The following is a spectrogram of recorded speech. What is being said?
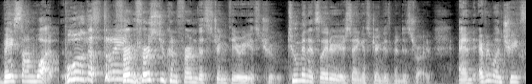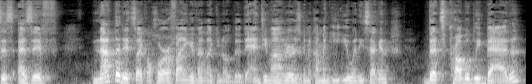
based on what? pull the string Fir- First, you confirm that string theory is true. Two minutes later, you're saying a string has been destroyed, and everyone treats this as if not that it's like a horrifying event, like you know the the anti monitor is going to come and eat you any second. That's probably bad,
